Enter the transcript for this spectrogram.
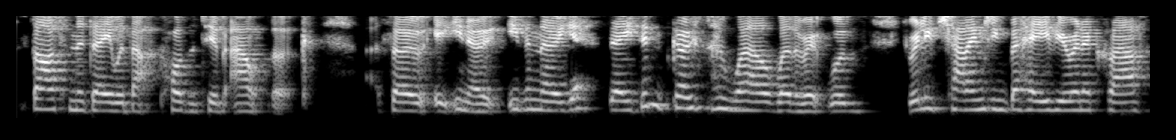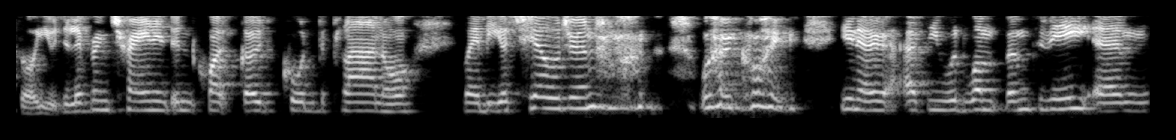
starting the day with that positive outlook. So, you know, even though yesterday didn't go so well, whether it was really challenging behavior in a class or you delivering training didn't quite go according to plan, or maybe your children weren't quite, you know, as you would want them to be, um,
